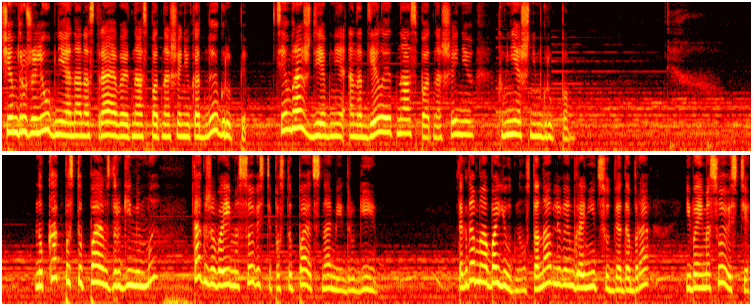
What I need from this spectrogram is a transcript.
Чем дружелюбнее она настраивает нас по отношению к одной группе, тем враждебнее она делает нас по отношению к внешним группам. Но как поступаем с другими мы, так же во имя совести поступают с нами и другие. Тогда мы обоюдно устанавливаем границу для добра и во имя совести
